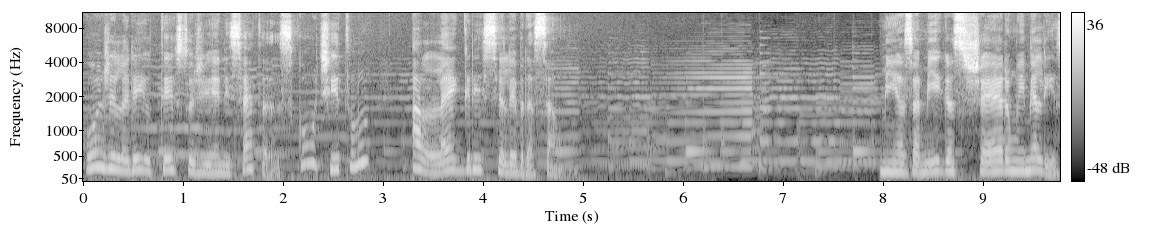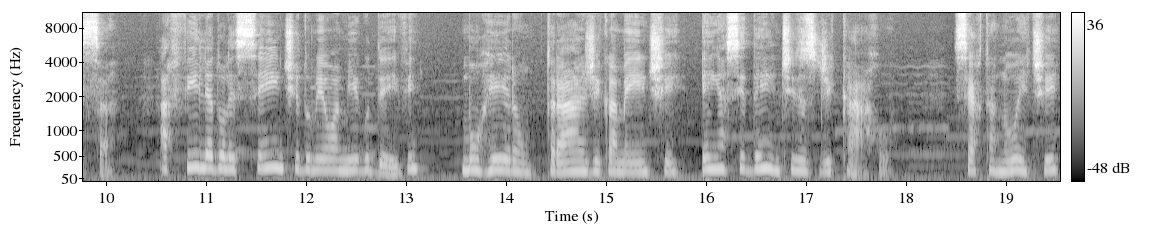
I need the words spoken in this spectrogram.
Hoje lerei o texto de N. Setas com o título Alegre Celebração. Minhas amigas Sharon e Melissa, a filha adolescente do meu amigo Dave, morreram tragicamente em acidentes de carro. Certa noite,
